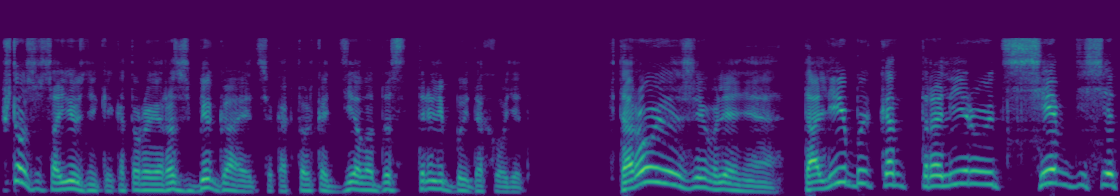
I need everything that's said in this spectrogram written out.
Что за союзники, которые разбегаются, как только дело до стрельбы доходит? Второе заявление. Талибы контролируют 70%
